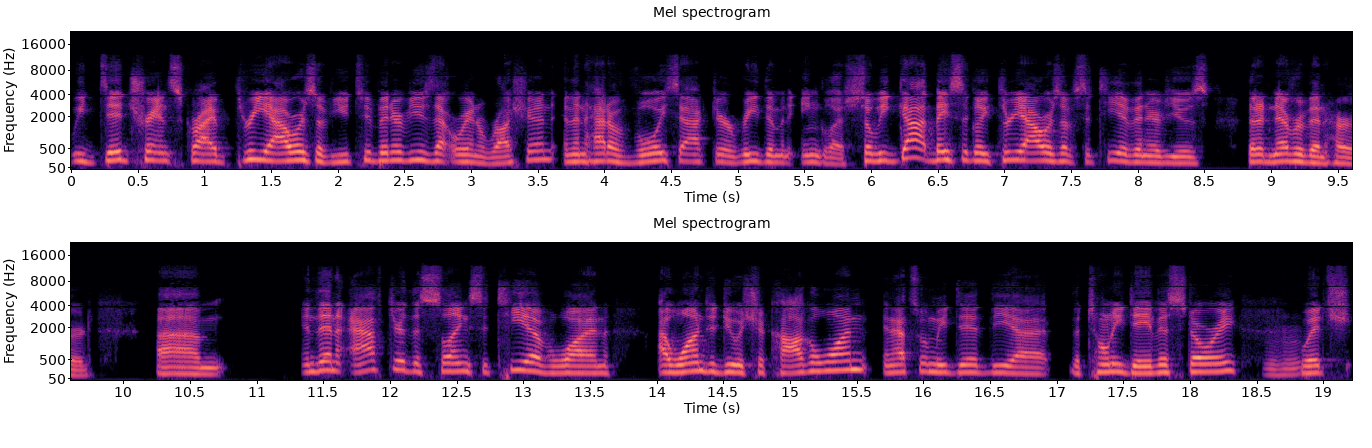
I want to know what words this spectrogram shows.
we did transcribe three hours of YouTube interviews that were in Russian and then had a voice actor read them in English. So we got basically three hours of Saitiev interviews that had never been heard. Um, and then after the Slaying Saitiev one, I wanted to do a Chicago one, and that's when we did the uh, the Tony Davis story, mm-hmm. which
